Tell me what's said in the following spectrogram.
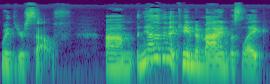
with yourself? Um, and the other thing that came to mind was like,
